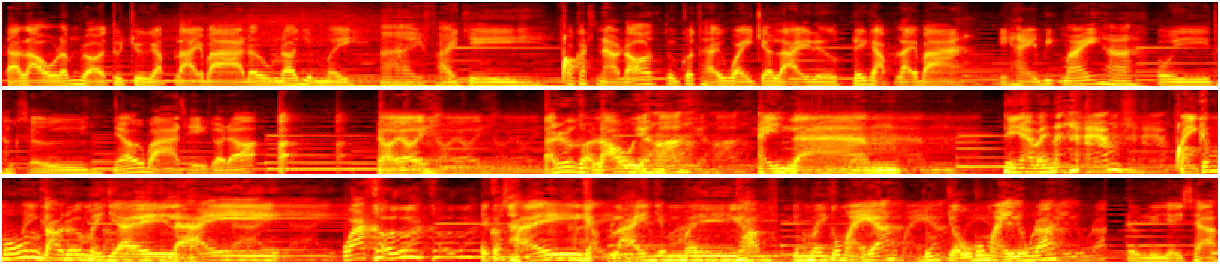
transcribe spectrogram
đã lâu lắm rồi tôi chưa gặp lại bà đâu luôn đó Jimmy Ai, phải chi có cách nào đó tôi có thể quay trở lại được để gặp lại bà? Thì hay biết mấy ha tôi thật sự nhớ bà thì rồi đó. À, à, trời ơi đã rất là lâu vậy hả? Hay là thì nhà bạn đang ám mày có muốn tao đưa mày về lại quá khứ để có thể gặp lại Jimmy không? Jimmy của mày á vũ trụ của mày luôn đó. Được như vậy sao?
